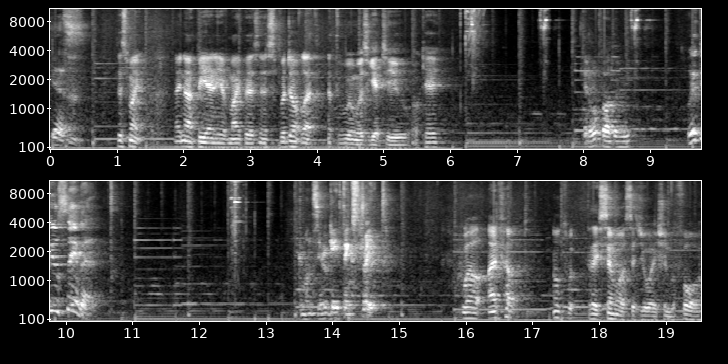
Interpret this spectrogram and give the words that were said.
Yes. This might might not be any of my business, but don't let, let the rumors get to you, okay? Don't bother me. Why do you say that? Come on, Sergey, think straight. Well, I've helped, helped with a similar situation before.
